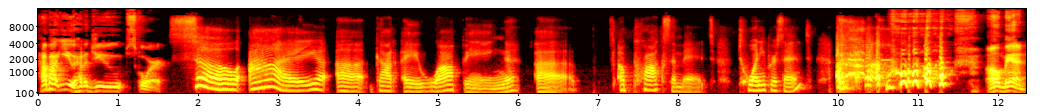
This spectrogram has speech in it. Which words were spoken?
how about you? How did you score? So I uh, got a whopping uh, approximate 20%. oh man.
